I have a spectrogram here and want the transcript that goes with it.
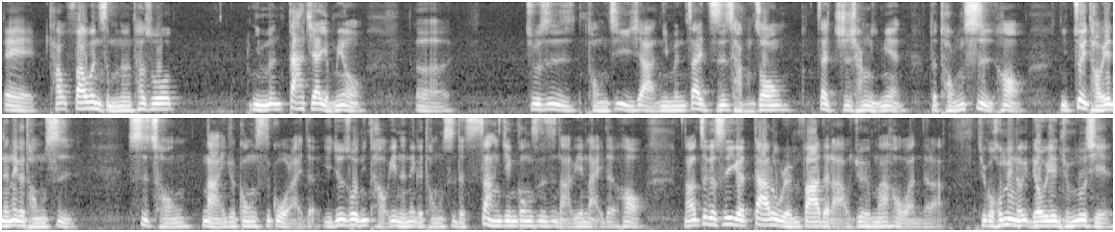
诶，他发问什么呢？他说：“你们大家有没有，呃，就是统计一下，你们在职场中，在职场里面的同事，哈，你最讨厌的那个同事是从哪一个公司过来的？也就是说，你讨厌的那个同事的上一间公司是哪边来的？哈，然后这个是一个大陆人发的啦，我觉得蛮好玩的啦。结果后面的留言全部都写。”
